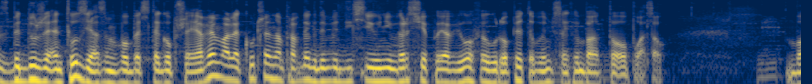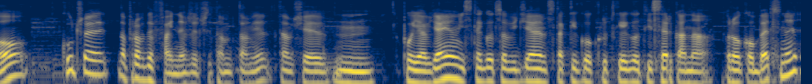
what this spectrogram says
zbyt duży entuzjazm wobec tego przejawiam, ale kurczę naprawdę gdyby DC Universe się pojawiło w Europie, to bym sobie chyba to opłacał. Bo kurczę naprawdę fajne rzeczy tam, tam, tam się mm, pojawiają i z tego co widziałem z takiego krótkiego teaserka na rok obecny,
